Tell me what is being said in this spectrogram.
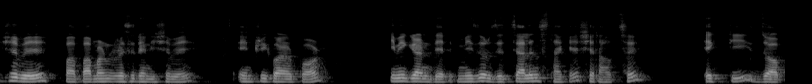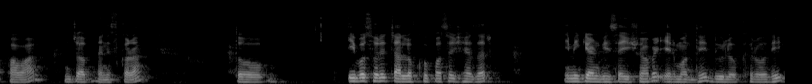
হিসেবে বা পার্মানেন্ট রেসিডেন্ট হিসেবে এন্ট্রি করার পর ইমিগ্রান্টদের মেজর যে চ্যালেঞ্জ থাকে সেটা হচ্ছে একটি জব পাওয়া জব ম্যানেজ করা। তো এই বছরে চার লক্ষ পঁচাশি হাজার ইমিগ্রান্ট ভিসা ইস্যু হবে। এর মধ্যে দুই লক্ষের অধিক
